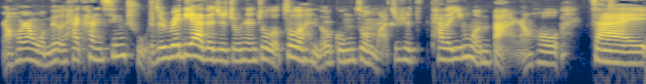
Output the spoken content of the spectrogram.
然后让我没有太看清楚。就 r a d i 在这中间做了做了很多工作嘛，就是它的英文版，然后在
